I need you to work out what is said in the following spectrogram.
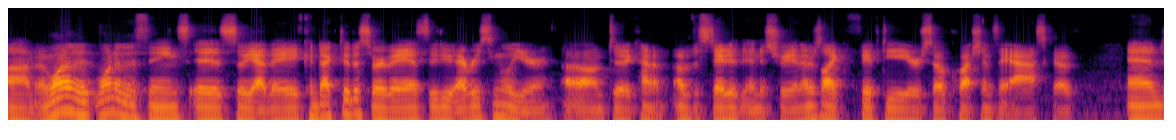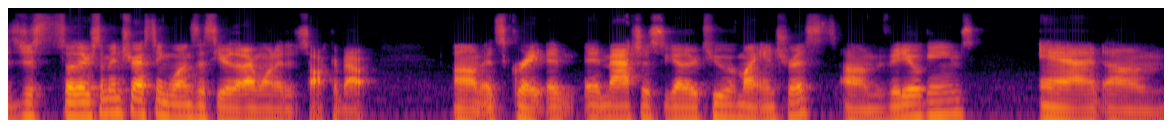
um, and one of the one of the things is so yeah they conducted a survey as they do every single year um, to kind of of the state of the industry and there's like 50 or so questions they ask of and it's just so there's some interesting ones this year that I wanted to talk about. Um, it's great. It, it matches together two of my interests: um, video games and um,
